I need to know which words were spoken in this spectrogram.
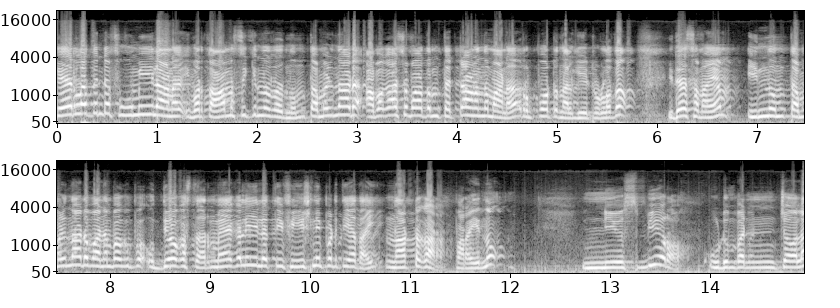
കേരളത്തിന്റെ ഭൂമിയിലാണ് ഇവർ താമസിക്കുന്നതെന്നും തമിഴ്നാട് അവകാശവാദം തെറ്റാണെന്നുമാണ് റിപ്പോർട്ട് നൽകിയിട്ടുള്ളത്. ഇതേസമയം ഇന്നും തമിഴ്നാട് വനംവകുപ്പ് ഉദ്യോഗസ്ഥർ മേഖലയിലെത്തി ഭീഷണിപ്പെടുത്തിയതായി നാട്ടുകാർ പറയുന്നു. ന്യൂസ് ബ്യൂറോ ഉടുമ്പൻചോല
